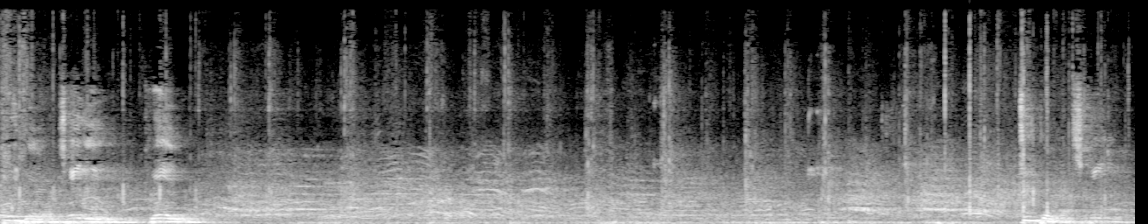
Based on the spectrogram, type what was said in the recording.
Three points, Two points, Caitlin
